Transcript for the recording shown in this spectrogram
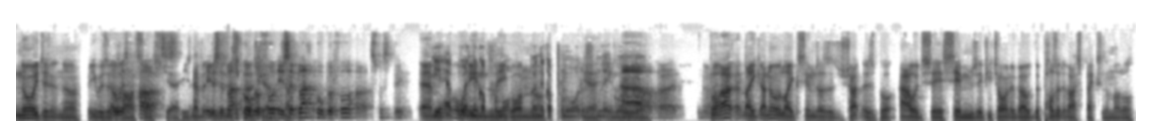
No, he didn't. No, he was at Oh, Hearts, Hearts. last year. He's never. It was this at Blackpool before. It was at Blackpool before Hearts, wasn't it? Um, yeah, when they in got League promoted, One, when they got promoted Yeah, from League One. League yeah. Oh, all right. All But right, I, like I know like Simms has its detractors, but I would say Simms, if you're talking about the positive aspects of the model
